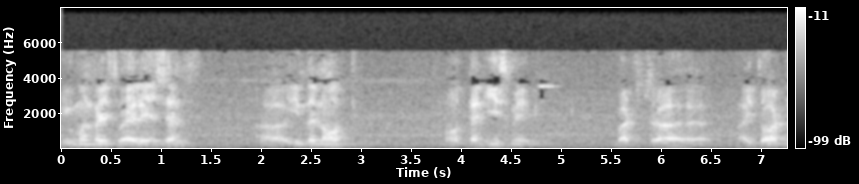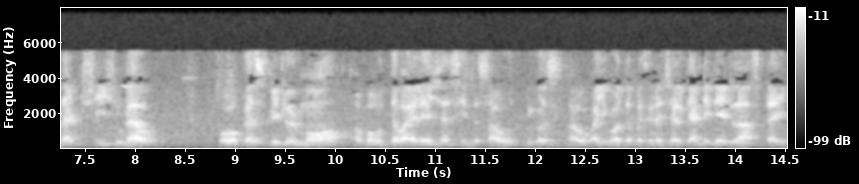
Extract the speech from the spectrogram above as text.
human rights violations uh, in the north, north and east maybe. But uh, I thought that she should have focused little more about the violations in the south because now I was the presidential candidate last time.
